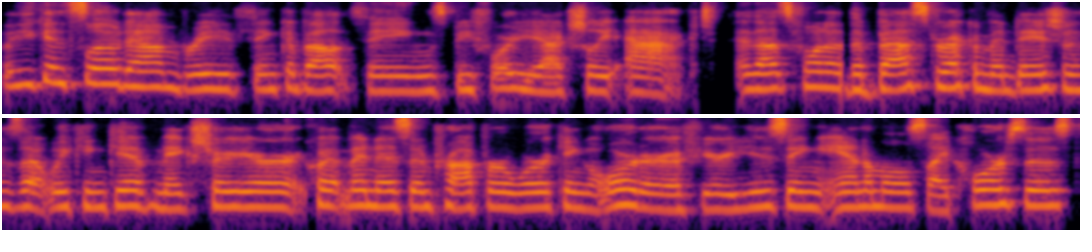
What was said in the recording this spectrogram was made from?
but you can slow down, breathe, think about things before you actually act. And that's one of the best recommendations that we can give. Make sure your equipment is in proper working order. If you're using animals like horses,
